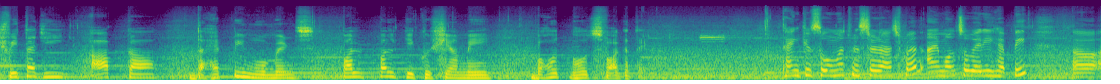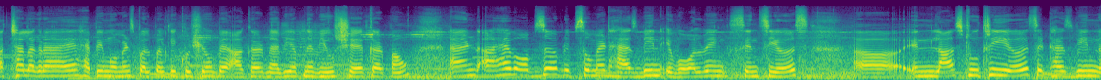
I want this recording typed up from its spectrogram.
Shweta ji, आपका द हैप्पी मोमेंट्स पल पल की खुशियाँ में बहुत बहुत स्वागत है। Thank you so much mister Rajpal I am also very happy अच्छा लग रहा है हैप्पी मोमेंट्स पल पल की खुशियों पे आकर मैं भी अपने व्यूज़ शेयर कर पाऊँ. And I have observe Ipsomet has been evolving since years in last two three years it has been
